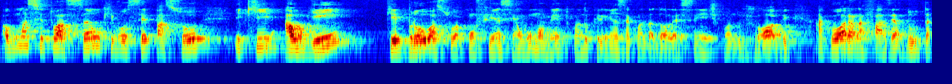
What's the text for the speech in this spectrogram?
alguma situação que você passou e que alguém quebrou a sua confiança em algum momento, quando criança, quando adolescente, quando jovem, agora na fase adulta,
